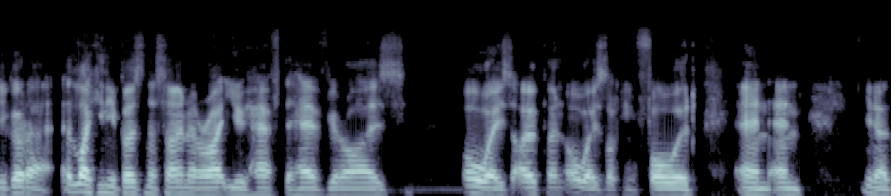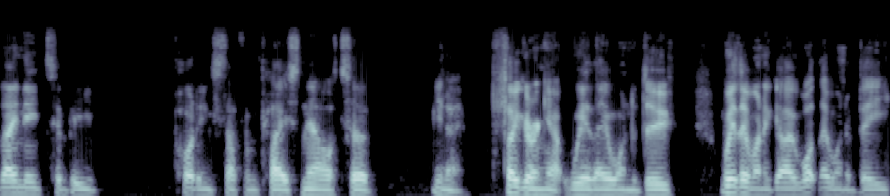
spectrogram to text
you gotta, like any business owner, right? You have to have your eyes always open, always looking forward, and and you know they need to be putting stuff in place now to, you know, figuring out where they want to do, where they want to go, what they want to be,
